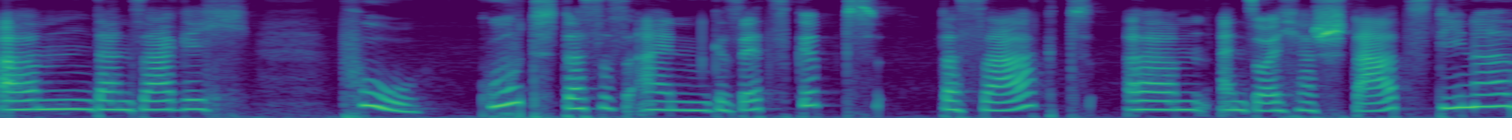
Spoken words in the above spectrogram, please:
ähm, dann sage ich, puh, gut, dass es ein Gesetz gibt, das sagt, ähm, ein solcher Staatsdiener,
